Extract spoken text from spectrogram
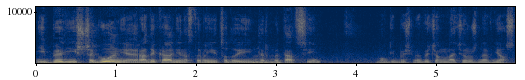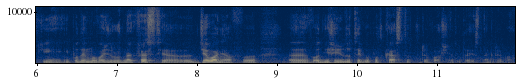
i byli szczególnie radykalnie nastawieni co do jej mhm. interpretacji, moglibyśmy wyciągnąć różne wnioski i podejmować różne kwestie działania w, w odniesieniu do tego podcastu, który właśnie tutaj jest nagrywany.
